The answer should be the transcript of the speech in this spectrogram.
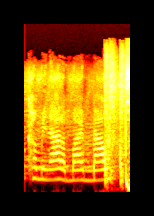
coming out of my mouth.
